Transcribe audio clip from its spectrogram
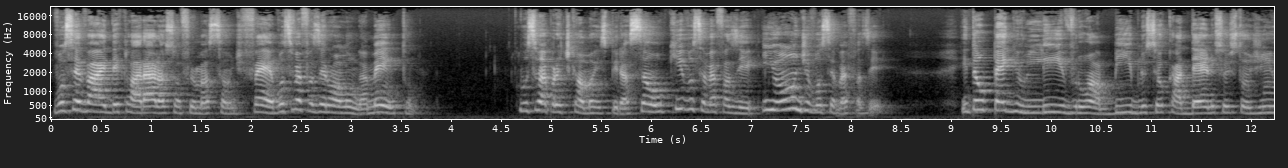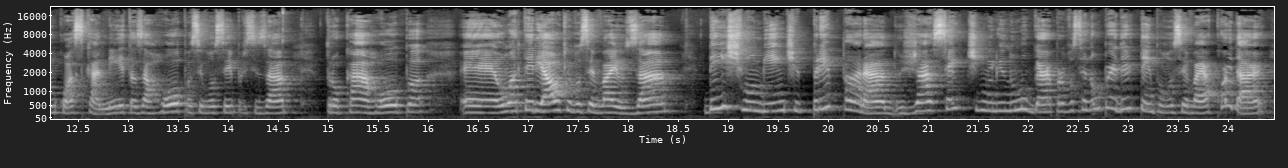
Você vai declarar a sua afirmação de fé? Você vai fazer um alongamento? Você vai praticar uma respiração? O que você vai fazer e onde você vai fazer? Então pegue o livro, a Bíblia, o seu caderno, o seu estojinho com as canetas, a roupa, se você precisar trocar a roupa, é, o material que você vai usar, Deixe o ambiente preparado, já certinho ali no lugar para você não perder tempo. Você vai acordar,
